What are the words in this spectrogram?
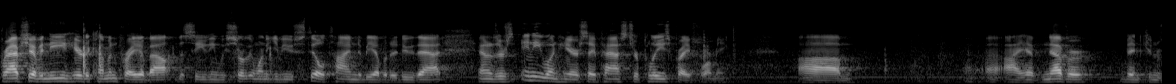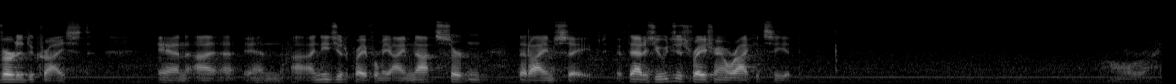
Perhaps you have a need here to come and pray about this evening. We certainly want to give you still time to be able to do that. And if there's anyone here, say, Pastor, please pray for me. Um, I have never been converted to Christ, and I, and I need you to pray for me. I'm not certain that I am saved. If that is you, would you just raise your hand where I could see it? All right.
